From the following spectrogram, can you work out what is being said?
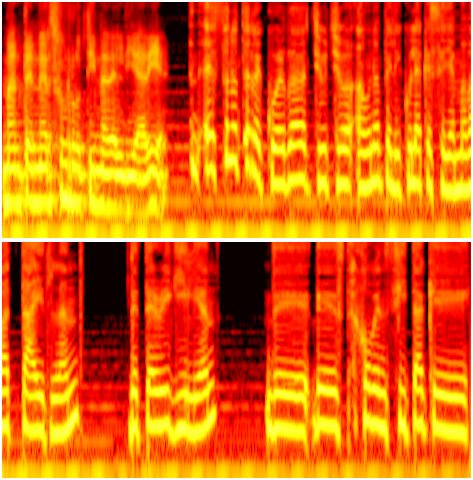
mantener su rutina del día a día. ¿Esto no te recuerda, Chucho, a una película que se llamaba Tideland de Terry Gilliam? De, de esta jovencita que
